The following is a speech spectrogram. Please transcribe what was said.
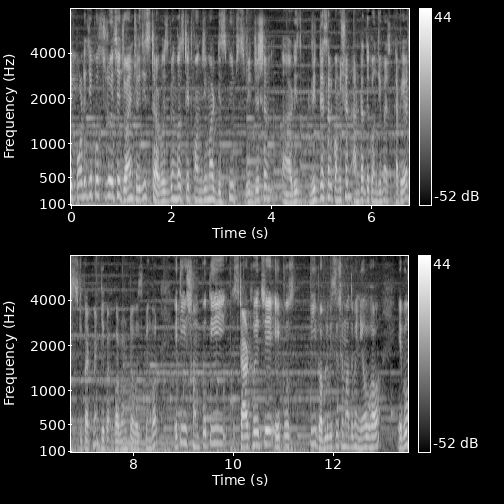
এরপরে যে পোস্টটি রয়েছে joint registrar West Bengal state consumer disputes redressal redressal commission under the consumer affairs department government of West Bengal এটি সম্প্রতি স্টার্ট হয়েছে, এই পোস্টটি ডব্লিউবিসিএসের মাধ্যমে নিয়োগ হওয়া এবং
